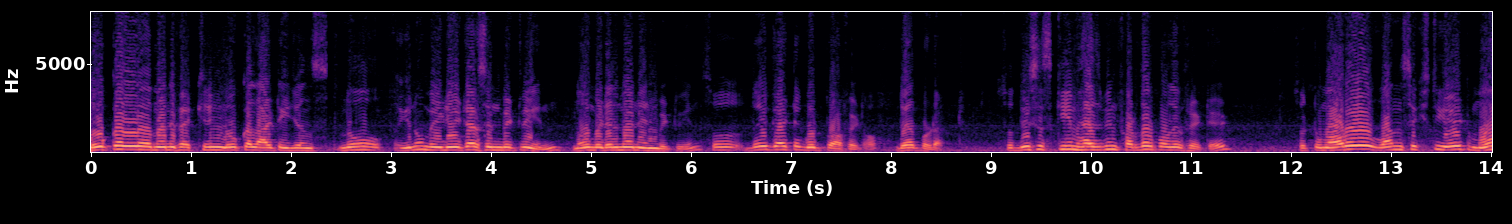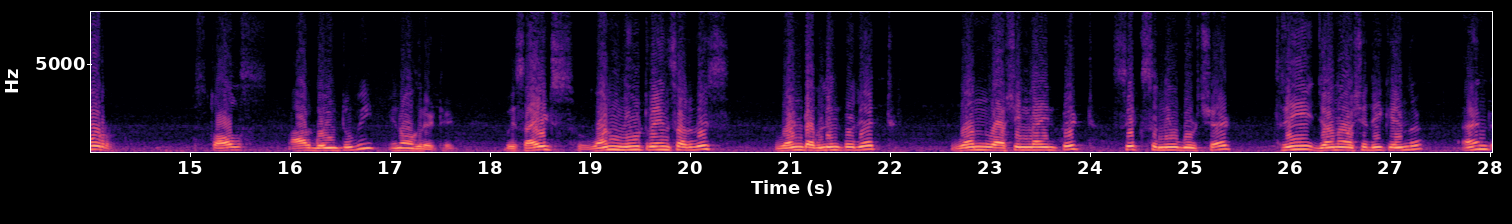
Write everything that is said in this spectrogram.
local uh, manufacturing local artisans no you know mediators in between no middlemen in between so they get a good profit of their product. So this scheme has been further proliferated. So tomorrow 168 more stalls are going to be inaugurated. Besides one new train service, one doubling project, one washing line pit, six new goods shed, three Jan Aushadhi Kendra, and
